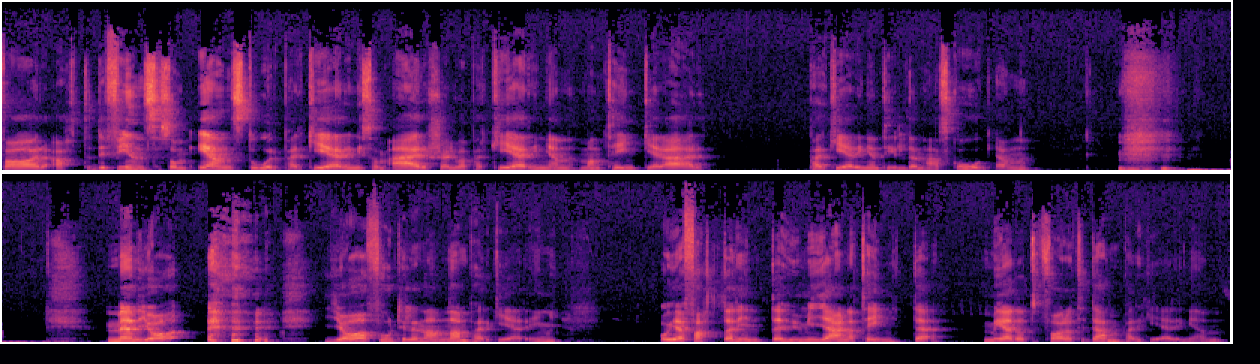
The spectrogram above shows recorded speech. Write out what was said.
för att det finns som en stor parkering som är själva parkeringen man tänker är parkeringen till den här skogen. Men jag, jag for till en annan parkering och jag fattar inte hur min hjärna tänkte med att fara till den parkeringen.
